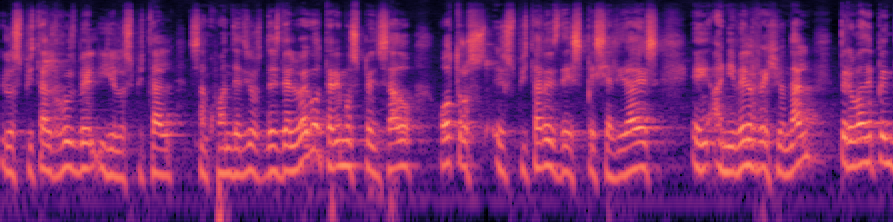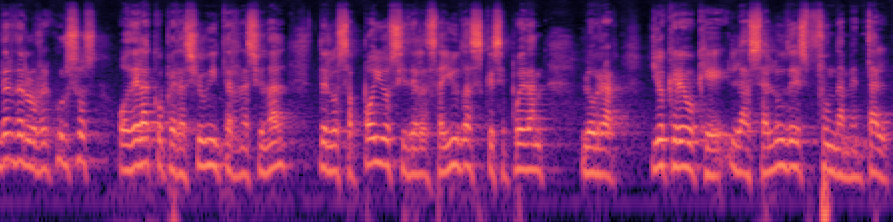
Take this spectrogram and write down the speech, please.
el Hospital Roosevelt y el Hospital San Juan de Dios. Desde luego tenemos pensado otros hospitales de especialidades eh, a nivel regional, pero va a depender de los recursos o de la cooperación internacional, de los apoyos y de las ayudas que se puedan lograr. Yo creo que la salud es fundamental,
